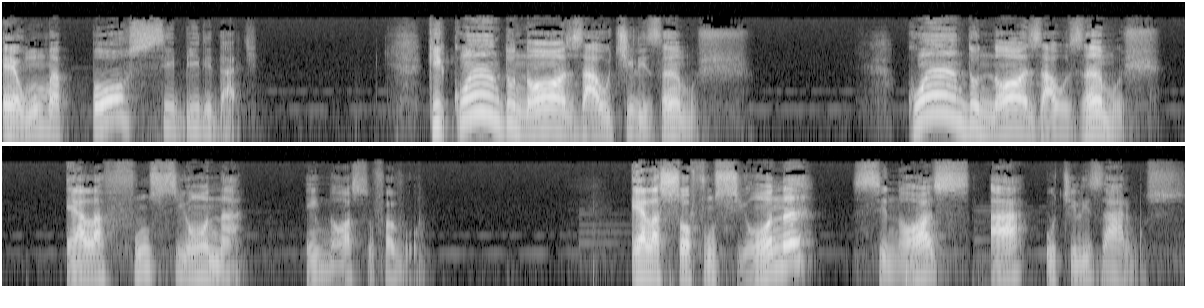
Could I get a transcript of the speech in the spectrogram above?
é uma possibilidade que quando nós a utilizamos, quando nós a usamos, ela funciona em nosso favor. Ela só funciona se nós a utilizarmos.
